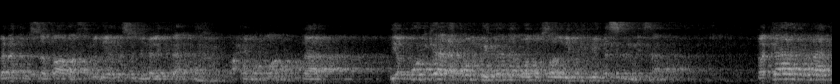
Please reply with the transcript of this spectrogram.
بنته السفارة السعودية مسجد الملك فهد رحمه الله. فيقول كانت أمي تذهب وتصلي في مسجد النساء. فكانت هناك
